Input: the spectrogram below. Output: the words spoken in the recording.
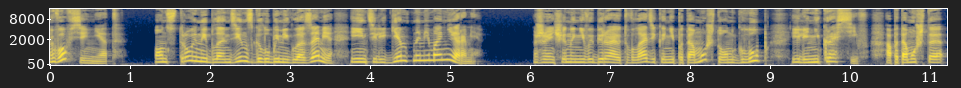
Вовсе нет. Он стройный блондин с голубыми глазами и интеллигентными манерами. Женщины не выбирают Владика не потому, что он глуп или некрасив, а потому что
